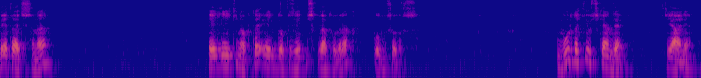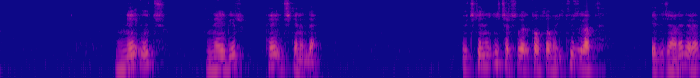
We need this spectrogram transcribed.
beta açısını 52.5970 grad olarak bulmuş oluruz. Buradaki üçgende yani N3, N1, P üçgeninde üçgenin iç açıları toplamı 200 grad edeceğine göre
